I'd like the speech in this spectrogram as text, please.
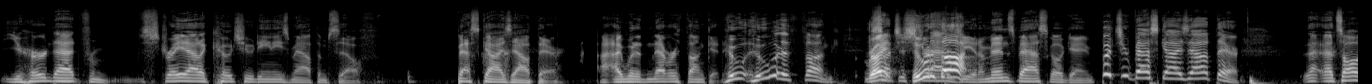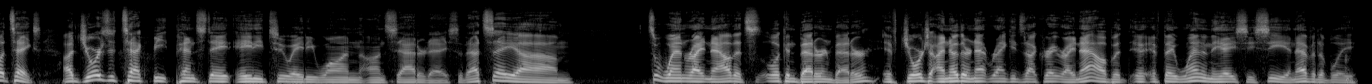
You heard that from straight out of Coach Houdini's mouth himself. Best guys out there. I would have never thunk it. Who who would have thunk right. such a strategy in a men's basketball game? Put your best guys out there. That, that's all it takes. Uh, Georgia Tech beat Penn State 82-81 on Saturday. So that's a um, it's a win right now that's looking better and better. If Georgia, I know their net ranking's not great right now, but if they win in the ACC, inevitably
